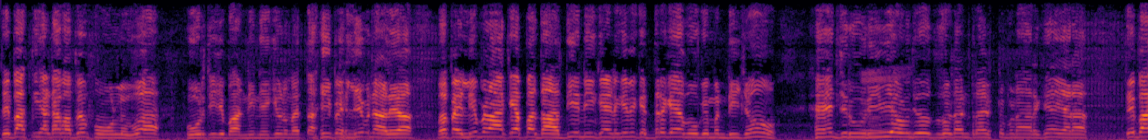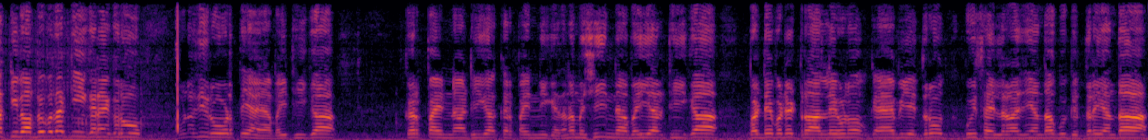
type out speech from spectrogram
ਤੇ ਬਾਕੀ ਸਾਡਾ ਬਾਬੇ ਫੋਨ ਲਊ ਆ ਹੋਰ ਚੀਜ਼ ਬਣਨੀ ਨਹੀਂ ਹੈਗੀ ਹੁਣ ਮੈਂ ਤਾਂ ਹੀ ਪਹਿਲੀ ਬਣਾ ਲਿਆ। ਮੈਂ ਪਹਿਲੀ ਬਣਾ ਕੇ ਆਪਾਂ ਦੱਸ ਦਈਏ ਨਹੀਂ ਕਹਿਣਗੇ ਵੀ ਕਿੱਧਰ ਗਏ ਹੋਗੇ ਮੰਡੀ ਚੋਂ। ਹੈ ਜ਼ਰੂਰੀ ਵੀ ਹੁਣ ਜਦੋਂ ਤੁਹਾਡਾ ਇੰਟਰਸਟ ਬਣਾ ਰੱਖਿਆ ਯਾਰ। ਤੇ ਬਾਕੀ ਬਾਬੇ ਪਤਾ ਕੀ ਕਰਿਆ ਕਰੋ ਹੁਣ ਅਸੀਂ ਰੋਡ ਤੇ ਆਇਆ ਬਾਈ ਠੀਕ ਆ? ਕਰਪੈਨਾ ਠੀਕ ਆ? ਕਰਪੈਨੀ ਕਹਿੰਦਾ ਨਾ ਮਸ਼ੀਨਾਂ ਬਈ ਯਾਰ ਠੀਕ ਆ? ਵੱਡੇ ਵੱਡੇ ਟਰਾਲੇ ਹੁਣ ਕਹਿ ਵੀ ਇਧਰੋਂ ਕੋਈ ਸੈਲਰਾਂ 'ਚ ਜਾਂਦਾ, ਕੋਈ ਕਿੱਧਰ ਜਾਂਦਾ,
